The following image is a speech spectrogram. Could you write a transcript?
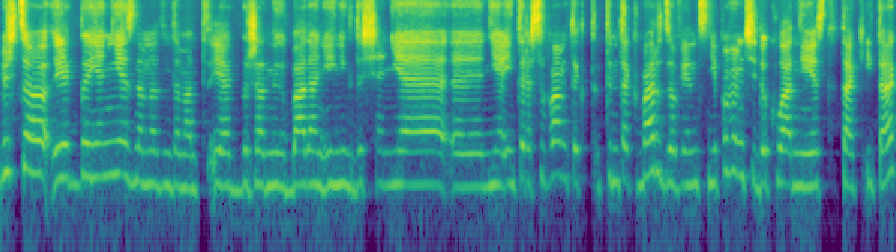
Wiesz co, jakby ja nie znam na ten temat jakby żadnych badań i nigdy się nie, y, nie interesowałam ty, tym tak bardzo, więc nie powiem Ci dokładnie jest tak i tak.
